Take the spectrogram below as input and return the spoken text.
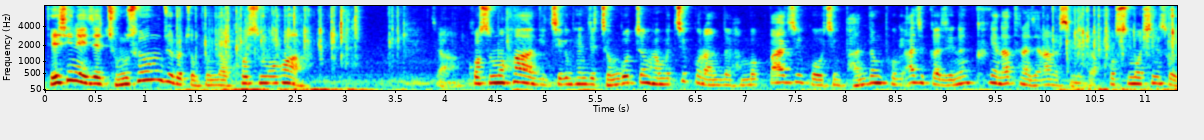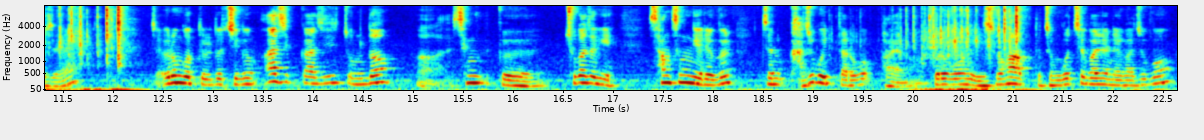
대신에 이제 중소형주로 좀 본다고 코스모화. 자 코스모 화학이 지금 현재 전고점 한번 찍고 난 다음에 한번 빠지고 지금 반등폭이 아직까지는 크게 나타나지 않았습니다. 코스모 신소재. 자, 이런 것들도 지금 아직까지 좀 더 어, 그 추가적인 상승 여력을 저는 가지고 있다고 봐요. 그리고 오늘 이수화학도 전고체 관련해 가지고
